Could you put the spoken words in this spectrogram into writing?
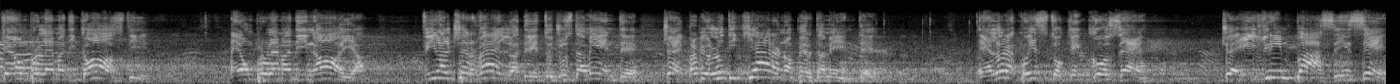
che è un problema di costi, è un problema di noia, fino al cervello ha detto giustamente, cioè proprio lo dichiarano apertamente. E allora questo che cos'è? Cioè il Green Pass in sé,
